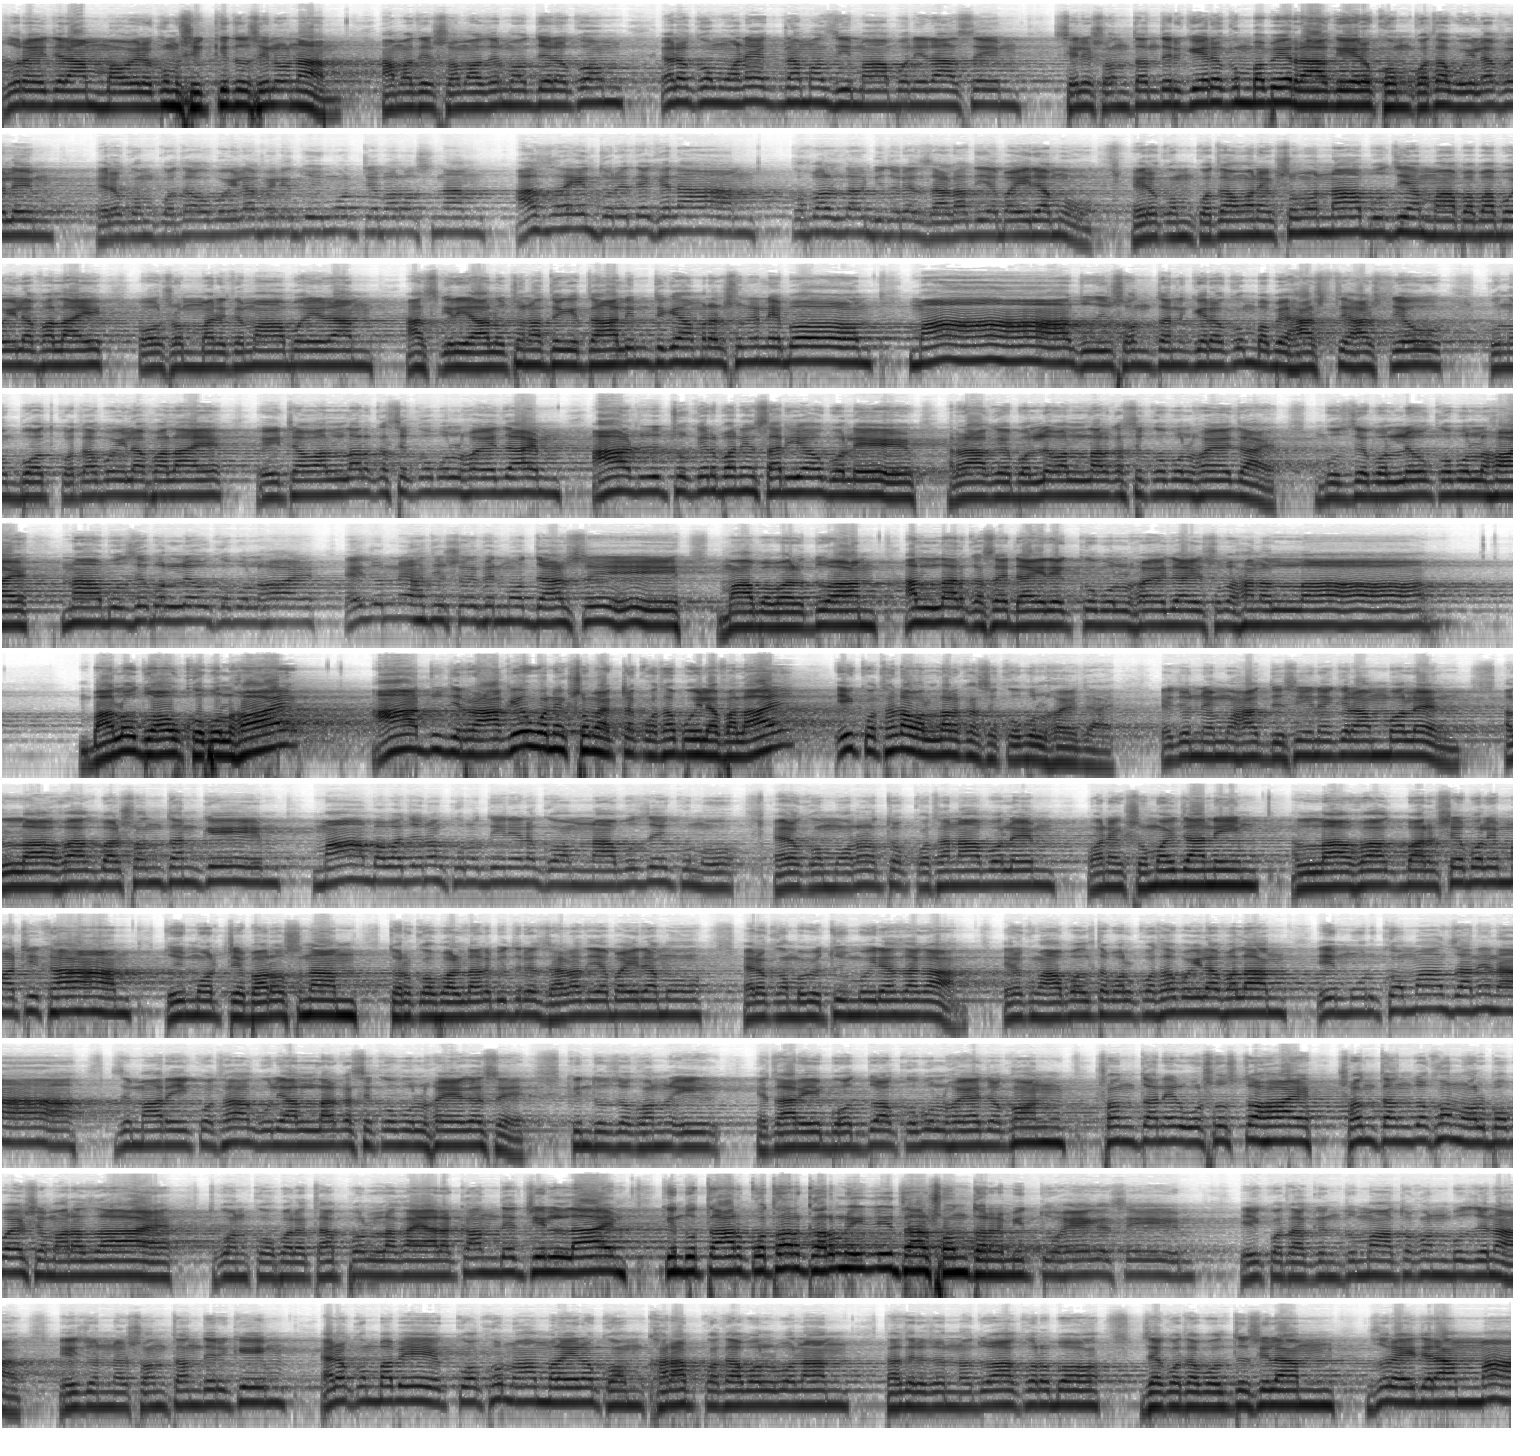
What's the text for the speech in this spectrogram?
জোরাইজের আম্মা ওইরকম শিক্ষিত ছিল না। আমাদের সমাজের মধ্যে এরকম এরকম অনেক নামাজি মা বোনেরা আছে। ছেলে সন্তানদেরকে এরকমভাবে রাগে এরকম কথা বইলা ফেলে। এরকম কথাও বইলা ফেলে তুই মরতে পারস না। আজরাইল ধরে দেখে নাম কপালটার ভিতরে জাড়া দিয়ে বাইরামো। এরকম কথা অনেক সময় না বুঝিয়া মা বাবা বইলা ফালায়। ও সম্মানিত মা বলিরাম আজকের এই আলোচনা থেকে, তালিম থেকে আমরা শুনে নেব। মা, যদি সন্তানকে এরকমভাবে হাসতে হাসতেও কোনো বদ কথা বইলা ফালায়, এইটাও আল্লাহর কাছে কবুল হয়ে যায়। আর যদি চোখের পানি সারিয়াও বলে, রাগে বললেও আল্লাহর কাছে কবুল হয়ে যায়। বুঝে বললেও কবুল হয়। না বুঝে বললেও কবল হয়। এই জন্য হাদিস শরীফের মধ্যে আসে, মা বাবার দোয়া আল্লাহর কাছে ডাইরেক্ট কবল হয়ে যায় সুবাহান আল্লাহ ভালো দোয়াও কবল হয়, আর যদি রাগেও অনেক সময় একটা কথা বইলা ফেলায়, এই কথাটাও আল্লাহর কাছে কবল হয়ে যায়। এই জন্য মহাদিসিন একরাম বলেন, আল্লাহ আকবার, সন্তানকে মা বাবা যেন কোনো দিন এরকম না বুঝে, কোনো এরকম মনোরথক কথা না বলে। অনেক সময় জানি, আল্লাহ আকবার, সে বলে, মাটি খাম তুই মরতে পারস নাম তোর কপালটার ভিতরে ঝাড়া দিয়ে বাইরামো, এরকমভাবে তুই মইরা জাগা এরকম আবল তাবল কথা বইলা ফেলাম। এই মূর্খ মা জানে না যে মার এই কথাগুলি আল্লাহর কাছে কবুল হয়ে গেছে। কিন্তু যখন এই, তার এই বদুয়া কবুল হয়ে যখন সন্তানের অসুস্থ হয়, সন্তান যখন অল্প বয়সে মারা যায়, তখন কপালে থাপ্পড় লাগায় আর কান্দে, চিল্লায়। কিন্তু তার কথার কারণেই যে তার সন্তানের মৃত্যু হয়ে গেছে। এই কথা কিন্তু মা তখন বোঝে না। এই জন্য সন্তানদেরকে এরকমভাবে কখনো আমরা এরকম খারাপ কথা বলব না। তাদের জন্য দোয়া করব। যে কথা বলতেছিলাম জোরাই যে আম্মা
